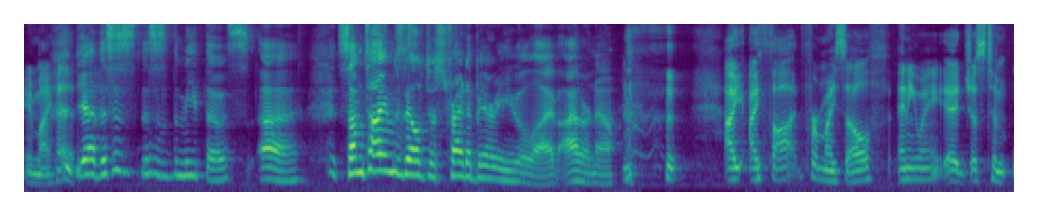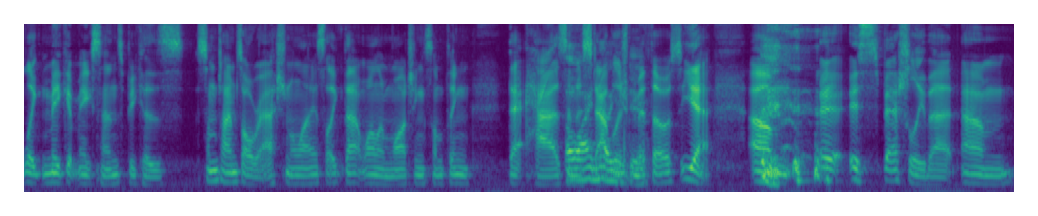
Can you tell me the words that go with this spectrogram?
in my head. Yeah, this is this is the mythos. Uh sometimes they'll just try to bury you alive. I don't know. I, I thought for myself anyway, uh, just to like make it make sense because sometimes I'll rationalize like that while I'm watching something that has an Oh, I know you established mythos. Yeah, um, especially that, um,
